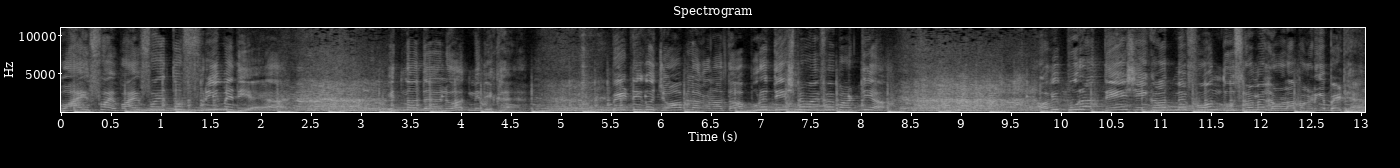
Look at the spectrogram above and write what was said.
वाईफाई वाईफाई तो फ्री में दिया है यार। इतना दयालु आदमी देखा है। बेटे को जॉब लगाना था, पूरे देश में वाईफाई बांट दिया। अभी पूरा देश एक हाथ में फ़ोन दूसरे में लौड़ा पकड़ के बैठा है।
